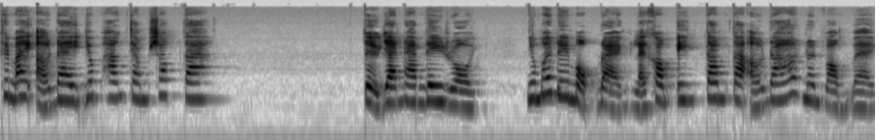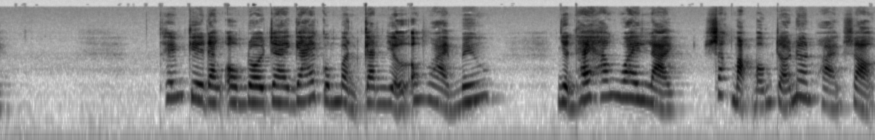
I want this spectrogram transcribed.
Thím ấy ở đây giúp hắn chăm sóc ta tiểu gia nam đi rồi, nhưng mới đi một đoạn lại không yên tâm ta ở đó nên vòng về. Thím kia đang ôm đôi trai gái của mình canh giữ ở ngoài miếu. Nhìn thấy hắn quay lại, sắc mặt bỗng trở nên hoảng sợ.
